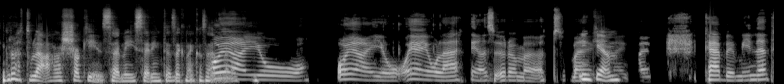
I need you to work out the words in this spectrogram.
gratulálhassak én személy szerint ezeknek az embereknek. Olyan jó, olyan jó, olyan jó látni az örömöt, meg, Igen. meg, meg kb. mindent.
